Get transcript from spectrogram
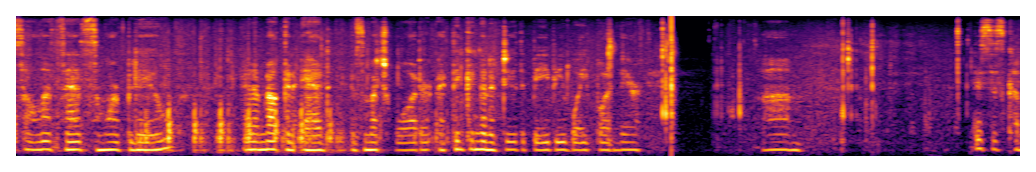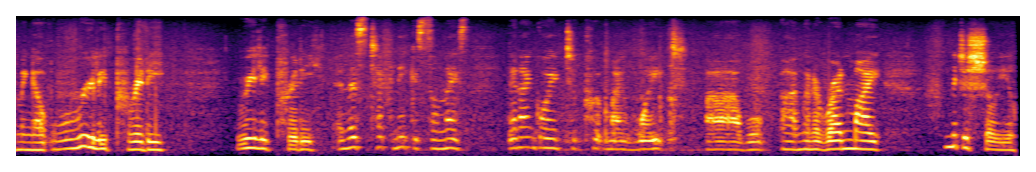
So let's add some more blue. And I'm not going to add as much water. I think I'm going to do the baby wipe on there. Um, this is coming out really pretty, really pretty. And this technique is so nice. Then I'm going to put my white, uh, well, I'm going to run my, let me just show you.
